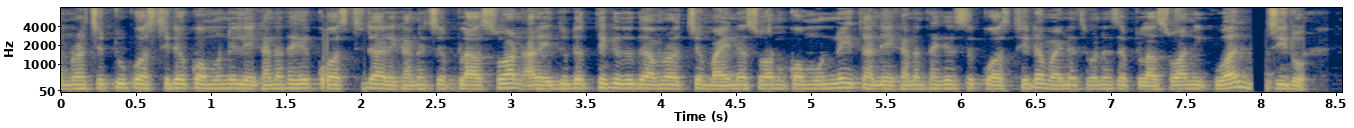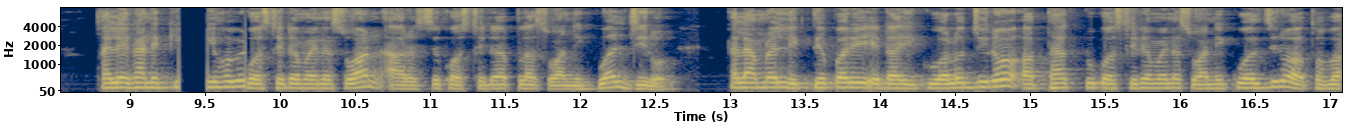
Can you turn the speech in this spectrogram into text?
আমরা হচ্ছে টু কস থিটা কমন নিলে এখানে থেকে কস থিটা আর এখানে হচ্ছে প্লাস ওয়ান আর এই দুটার থেকে যদি আমরা হচ্ছে মাইনাস ওয়ান কমন নেই, তাহলে এখানে থেকে হচ্ছে কস থিটা মাইনাস ওয়ান হচ্ছে প্লাস ওয়ান ইকুয়াল জিরো তাহলে এখানে কি হবে? কস থিটা মাইনাস ওয়ান আর হচ্ছে cos theta plus one equal zero তাহলে আমরা লিখতে পারি এটা ইকুয়ালও জিরো অর্থাৎ two cos theta minus one equal zero অথবা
